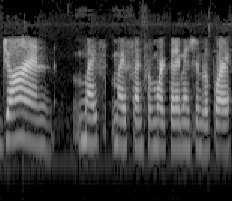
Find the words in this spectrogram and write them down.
John, my my friend from work that I mentioned before,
